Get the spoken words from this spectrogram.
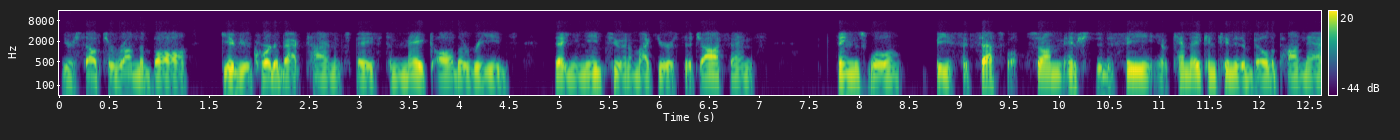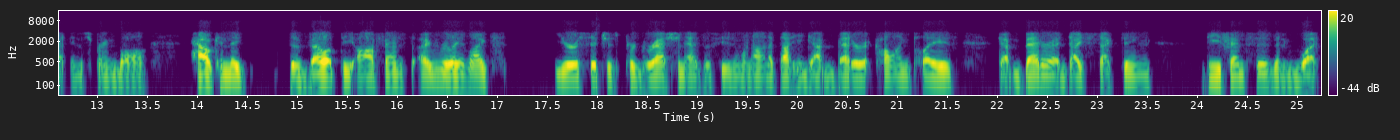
yourself to run the ball, give your quarterback time and space to make all the reads that you need to in a Mike Yurcich offense. Things will be successful. So I'm interested to see, you know, can they continue to build upon that in spring ball? How can they develop the offense? I really liked Yurcich's progression as the season went on. I thought he got better at calling plays, got better at dissecting defenses and what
